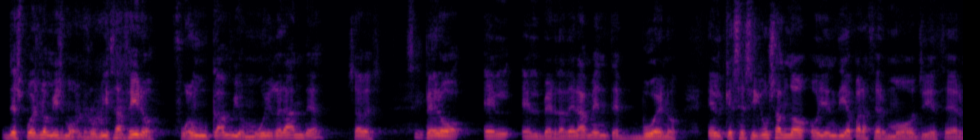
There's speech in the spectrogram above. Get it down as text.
Después lo mismo, Rubí Zafiro fue un cambio muy grande, ¿sabes? Sí. Pero el, el verdaderamente bueno, el que se sigue usando hoy en día para hacer mods y hacer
